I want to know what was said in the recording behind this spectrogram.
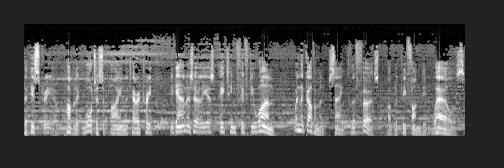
The history of public water supply in the territory began as early as 1851, when the government sank the first publicly funded wells.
